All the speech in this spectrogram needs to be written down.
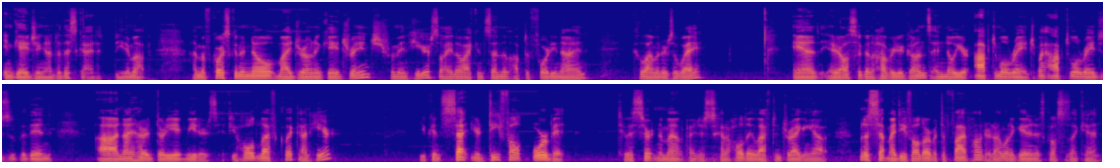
engaging onto this guy to beat him up. I'm of course going to know my drone engage range from in here so I know I can send them up to 49 kilometers away and you're also going to hover your guns and know your optimal range. My optimal range is within uh, 938 meters. If you hold left click on here, you can set your default orbit to a certain amount by just kind of holding left and dragging out. I'm going to set my default orbit to 500. I want to get in as close as I can.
